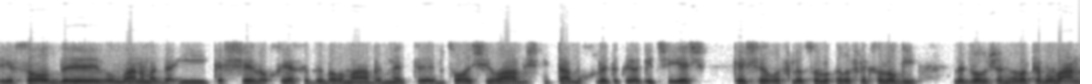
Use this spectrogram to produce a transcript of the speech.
יסוד אה, במובן המדעי, קשה להוכיח את זה ברמה באמת אה, בצורה ישירה, בשליטה מוחלטת, להגיד שיש קשר רפלקסולוגי לדברים שונים. אבל כמובן,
